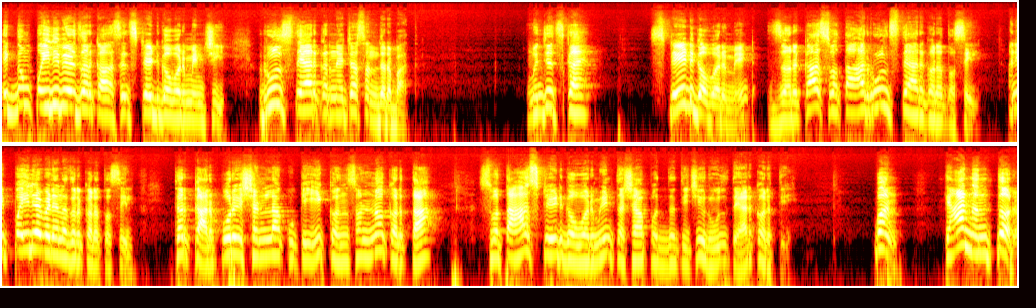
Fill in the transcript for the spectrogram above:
एकदम पहिली वेळ जर का असेल स्टेट गव्हर्नमेंटची रूल्स तयार करण्याच्या संदर्भात. म्हणजेच काय? स्टेट गव्हर्नमेंट जर का स्वतः रूल्स तयार करत असेल आणि पहिल्या वेळेला जर करत असेल तर कॉर्पोरेशनला कुठेही कन्सर्न न करता स्वतः स्टेट गव्हर्नमेंट तशा पद्धतीची रूल तयार करते पण त्यानंतर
